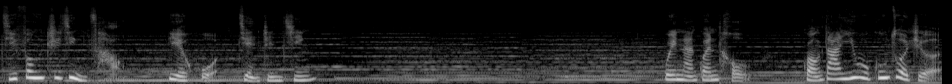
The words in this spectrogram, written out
疾风知劲草，烈火见真金。危难关头，广大医务工作者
